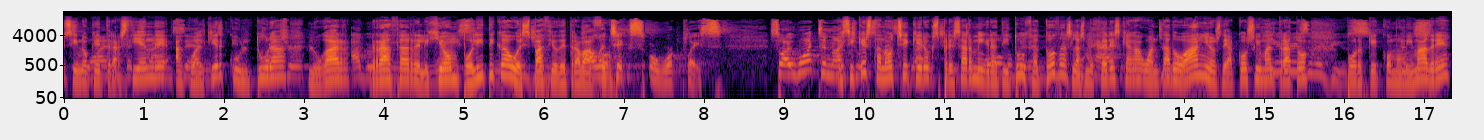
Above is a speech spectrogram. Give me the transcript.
sino que trasciende a cualquier cultura, lugar, raza, religión, política o espacio de trabajo. Así que esta noche quiero expresar mi gratitud a todas las mujeres que han aguantado años de acoso y maltrato porque, como mi madre,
